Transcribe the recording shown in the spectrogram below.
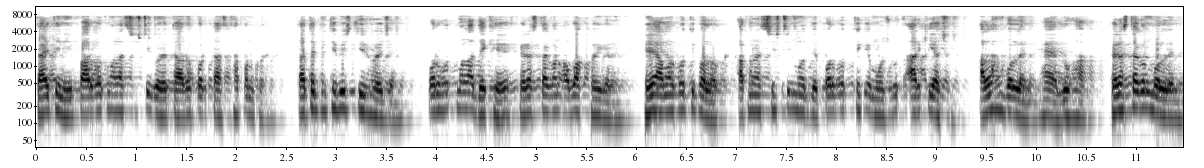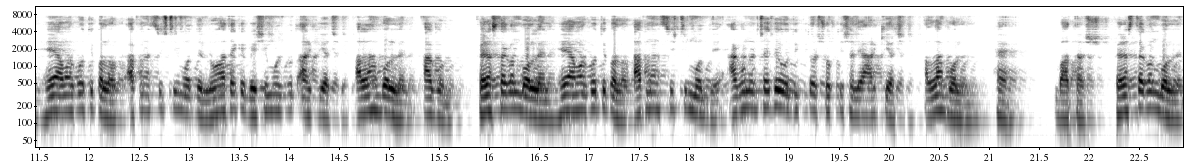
তাই তিনি পর্বতমালা সৃষ্টি করে তার উপর তা স্থাপন করেন। তাতে পৃথিবী স্থির হয়ে যায়। পর্বতমালা দেখে ফেরেশতাগণ অবাক হয়ে গেলেন। হে আমার প্রতিপালক, আপনার সৃষ্টির মধ্যে পর্বত থেকে মজবুত আর কি আছে? আল্লাহ বললেন হ্যাঁ লোহা। ফেরেশতাগণ বললেন, হে আমার প্রতিপালক, আপনার সৃষ্টির মধ্যে লোহা থেকে বেশি মজবুত আর কি আছে? আল্লাহ বললেন, আগুন। ফেরেশতাগণ বললেন, হে আমার প্রতিপালক, আপনার সৃষ্টির মধ্যে আগুনের চাইতে অধিকতর শক্তিশালী আর কি আছে? আল্লাহ বললেন হ্যাঁ। বাতাস। ফেরেশতাগণ বললেন,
